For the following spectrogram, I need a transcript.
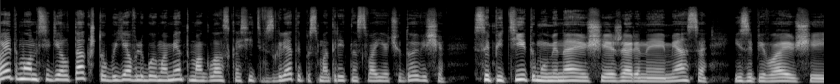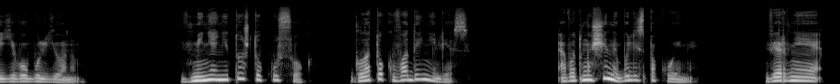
Поэтому он сидел так, чтобы я в любой момент могла скосить взгляд и посмотреть на свое чудовище, с аппетитом уминающее жареное мясо и запивающее его бульоном. В меня не то что кусок, глоток воды не лез. А вот мужчины были спокойны. Вернее,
